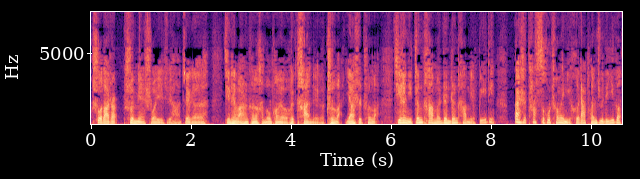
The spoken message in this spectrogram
说到这儿，顺便说一句啊，这个今天晚上可能很多朋友会看这个春晚，央视春晚。其实你真看吗？认真看吗？也不一定。但是它似乎成为你合家团聚的一个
